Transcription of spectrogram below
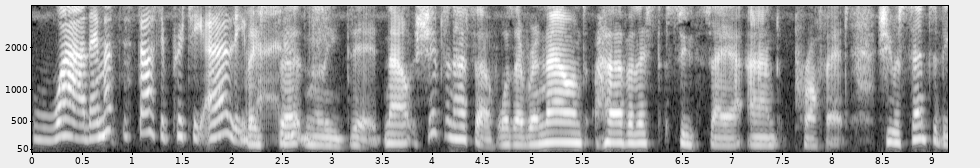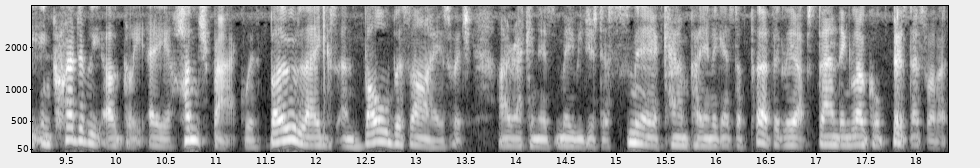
Wow, they must have started pretty early. They then. certainly did. Now, Shipton herself was a renowned herbalist, soothsayer, and prophet. She was said to be incredibly ugly, a hunchback with bow legs and bulbous eyes, which I reckon is maybe just a smear campaign against a perfectly upstanding local businesswoman.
